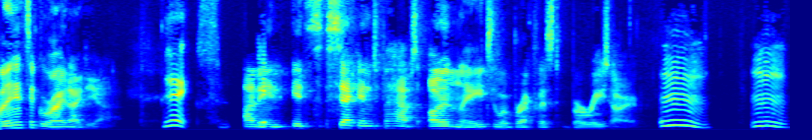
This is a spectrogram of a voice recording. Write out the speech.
I think it's a great idea. thanks. I mean, it's second, perhaps only, to a breakfast burrito, Mm, mm.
